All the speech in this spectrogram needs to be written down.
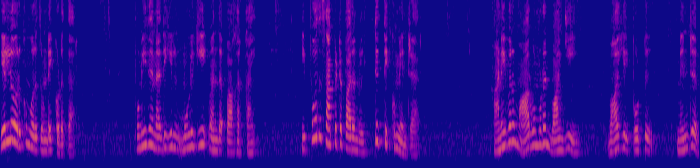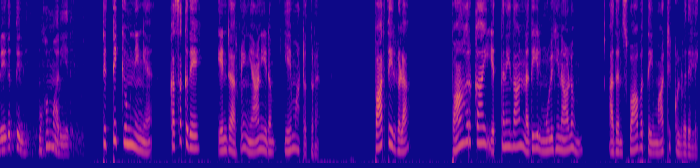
எல்லோருக்கும் ஒரு துண்டை கொடுத்தார். புனித நதியில் முழுகி வந்த பாகற்காய் இப்போது சாப்பிட்டு பாருங்கள் தித்திக்கும் என்றார். அனைவரும் ஆர்வமுடன் வாங்கி வாயில் போட்டு மென்ற வேகத்தில் முகம் மாறியது. தித்திக்கும் நீங்க கசக்குதே என்றார்கள் ஞானியிடம் ஏமாற்றத்துடன். பார்த்தீர்களா? பாகற்காய் எத்தனைதான் நதியில் மூழ்கினாலும் அதன் சுவாபத்தை மாற்றிக்கொள்வதில்லை.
